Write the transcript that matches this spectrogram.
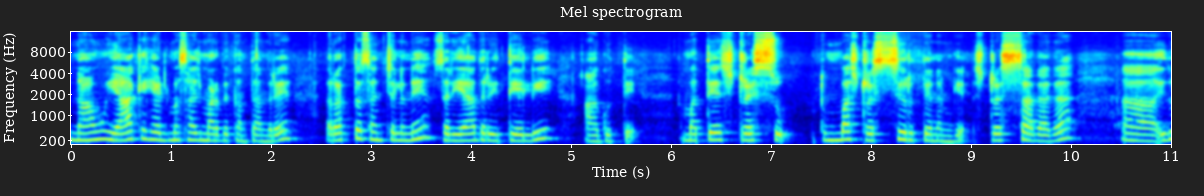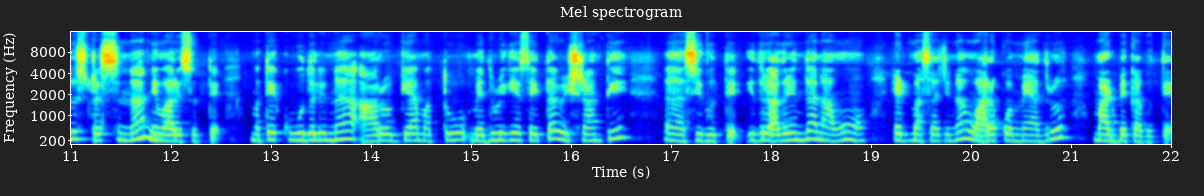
ನಾವು ಯಾಕೆ ಹೆಡ್ ಮಸಾಜ್ ಮಾಡಬೇಕಂತಂದರೆ ರಕ್ತ ಸಂಚಲನೆ ಸರಿಯಾದ ರೀತಿಯಲ್ಲಿ ಆಗುತ್ತೆ. ಮತ್ತು ಸ್ಟ್ರೆಸ್ಸು ತುಂಬ ಸ್ಟ್ರೆಸ್ ಇರುತ್ತೆ ನಮಗೆ. ಸ್ಟ್ರೆಸ್ ಆದಾಗ ಇದು ಸ್ಟ್ರೆಸ್ಸನ್ನು ನಿವಾರಿಸುತ್ತೆ. ಮತ್ತು ಕೂದಲಿನ ಆರೋಗ್ಯ ಮತ್ತು ಮೆದುಳಿಗೆ ಸಹಿತ ವಿಶ್ರಾಂತಿ ಸಿಗುತ್ತೆ. ಇದ್ರ, ಅದರಿಂದ ನಾವು ಹೆಡ್ ಮಸಾಜನ್ನು ವಾರಕ್ಕೊಮ್ಮೆ ಆದರೂ ಮಾಡಬೇಕಾಗುತ್ತೆ.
